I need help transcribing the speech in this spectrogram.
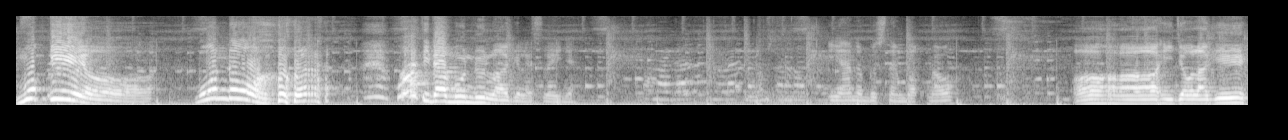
Mukil. Mundur. Wah, tidak mundur lagi Leslie-nya. Oh. Iya, nembus tembok no. Oh, hijau lagi.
